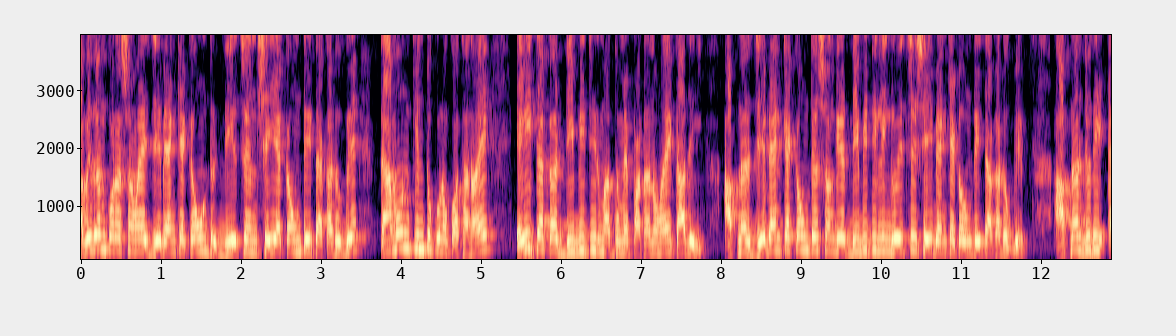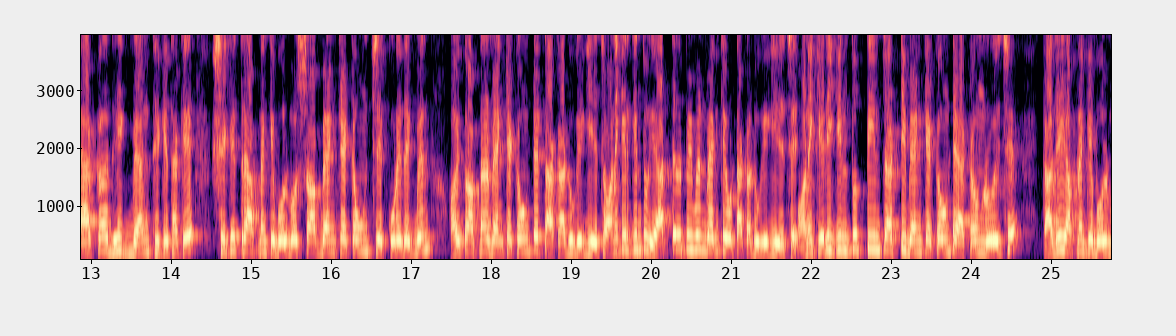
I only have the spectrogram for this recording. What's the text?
আবেদন করার সময় যে ব্যাংক অ্যাকাউন্ট দিয়েছেন সেই অ্যাকাউন্টেই টাকা ঢুকবে, তেমন কিন্তু কোনো কথা নয়। এই টাকা ডিবিটির মাধ্যমে পাঠানো হয়। কাজেই আপনার যে ব্যাংক অ্যাকাউন্টের সঙ্গে ডিবিটি লিঙ্ক রয়েছে, সেই ব্যাংক অ্যাকাউন্টেই টাকা ঢুকবে। আপনার যদি একাধিক ব্যাংক থেকে থাকে, সেক্ষেত্রে আপনাকে বলব সব ব্যাংক অ্যাকাউন্ট চেক করে দেখবেন। হয়তো আপনার ব্যাংক অ্যাকাউন্টে টাকা ঢুকে গিয়েছে। অনেকের কিন্তু এয়ারটেল পেমেন্ট ব্যাংকেও টাকা ঢুকে গিয়েছে। অনেকেরই কিন্তু তিন চারটি ব্যাংক অ্যাকাউন্টে অ্যাকাউন্ট রয়েছে। কাজেই আপনাকে বলব,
